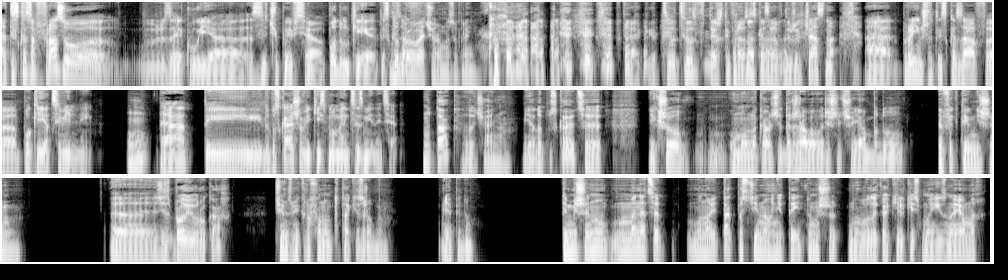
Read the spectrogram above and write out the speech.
Ти сказав фразу, за яку я зачепився подумки. Ти сказав... Доброго вечора, ми з України. Так, цю цю теж ти фразу сказав дуже вчасно. Про іншу, ти сказав, е, поки я цивільний. Угу. Ти допускаєш, що в якийсь момент це зміниться? Ну так, звичайно. Я допускаю це. Якщо, умовно кажучи, держава вирішить, що я буду ефективнішим. Е, зі зброєю в руках, чим з мікрофоном, то так і зробимо. Я піду. Тим більше, ну, мене це воно і так постійно гнітить, тому що ну, велика кількість моїх знайомих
